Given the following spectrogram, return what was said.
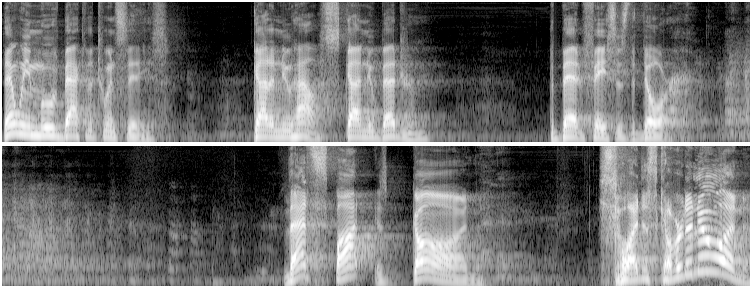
Then we moved back to the Twin Cities, got a new house, got a new bedroom. The bed faces the door. that spot is gone. So I discovered a new one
